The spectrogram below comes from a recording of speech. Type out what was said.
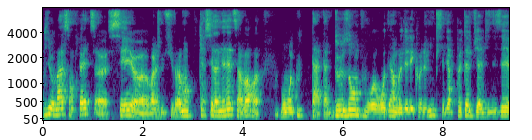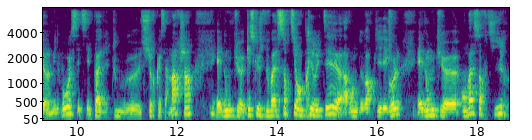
biomasse en fait, euh, c'est euh, voilà, je me suis vraiment cassé la nénette savoir. Bon, écoute, t'as as deux ans pour euh, roder un modèle économique, c'est-à-dire peut-être viabiliser euh, 1000 volts. C'est pas du tout euh, sûr que ça marche. hein. Et donc, euh, qu'est-ce que je dois sortir en priorité avant de devoir plier les Gaules? Et donc, on va sortir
